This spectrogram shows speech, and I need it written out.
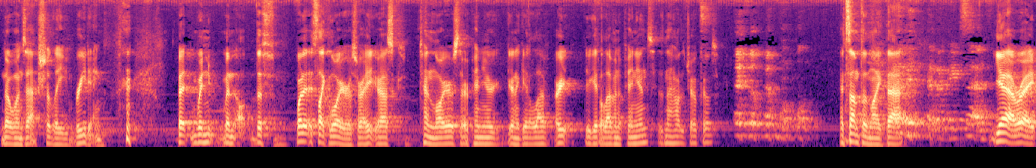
No one's actually reading. but when, when the, what, it's like lawyers, right? You ask 10 lawyers their opinion, you're going to get 11, or you get 11 opinions. Isn't that how the joke goes? It's something like that. That makes sense. Yeah, right.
